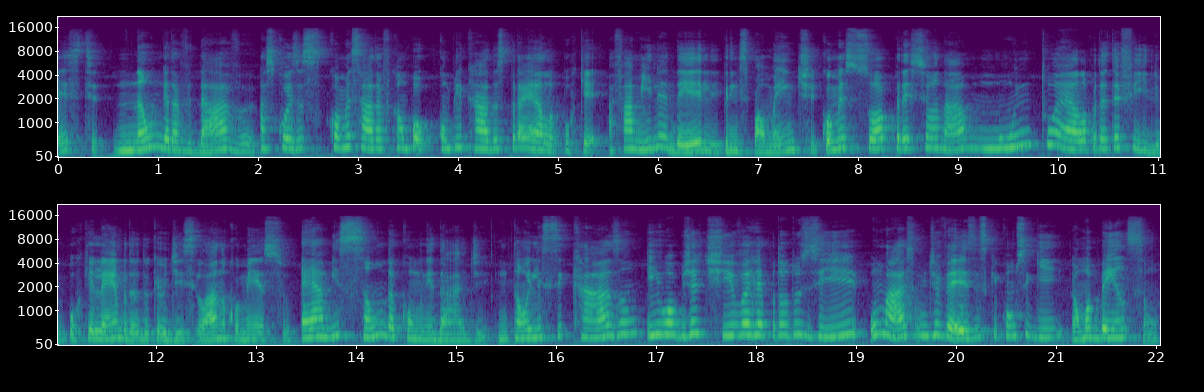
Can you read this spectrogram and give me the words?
Este não engravidava, as coisas começaram a ficar um pouco complicadas para ela, porque a família dele, principalmente, começou a pressionar muito ela para ter filho. Porque lembra do que eu disse lá no no começo, é a missão da comunidade. Então eles se casam e o objetivo é reproduzir o máximo de vezes que conseguir. É uma benção.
